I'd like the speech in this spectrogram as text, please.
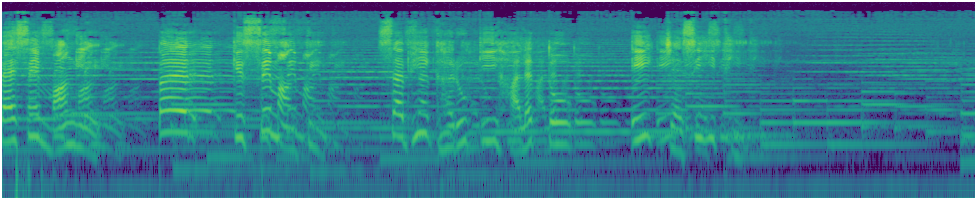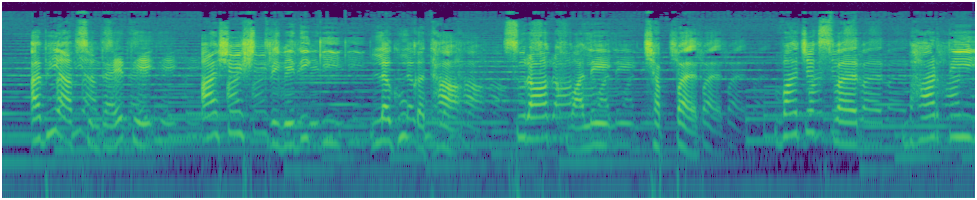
पैसे मांग ले, पर किससे मांगती? सभी घरों की हालत तो एक जैसी ही थी। अभी आप सुन रहे थे आशीष त्रिवेदी की लघु कथा, सुराख वाले छप्पर। वाचक स्वर, भारती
